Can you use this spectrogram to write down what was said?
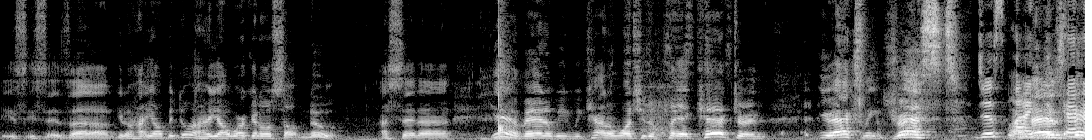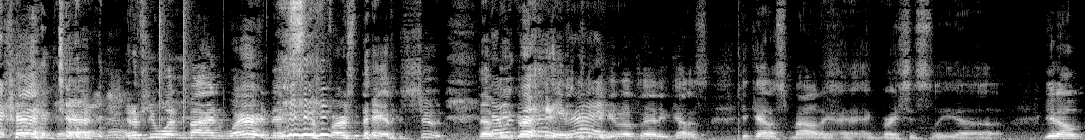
he, he says, uh, "You know, how y'all been doing? How y'all working on something new?" I said, uh, "Yeah, man. We we kind of want you to play a character, and you're actually dressed." Just like as the character. character. Right and if you wouldn't mind wearing this the first day of the shoot, that'd That be would be great. great, right. you know what I'm saying? He kind of he kind of smiled and, and graciously, uh, you know,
